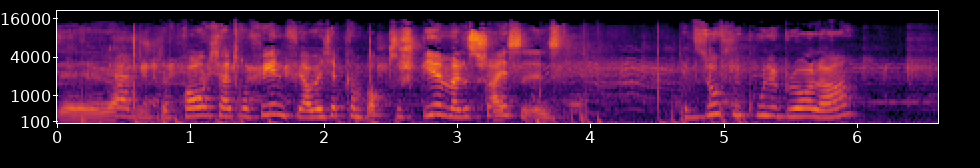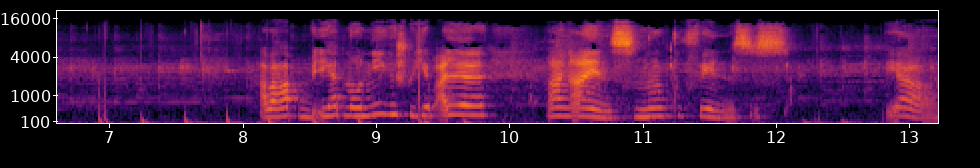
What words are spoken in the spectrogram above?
äh, ja, da brauche ich halt Trophäen für, aber ich habe keinen Bock zu spielen, weil das scheiße ist. Ich habe so viele coole Brawler. Aber hab, ich habe noch nie gespielt. Ich habe alle Rang 1, nur Trophäen. Das ist, ja,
